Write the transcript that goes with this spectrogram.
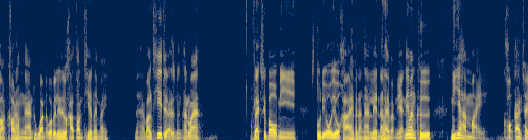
ก่อนเข้าทำงานทุกวันหรือว่าไปเล่นโยคะตอนเที่ยงได้ไหมนะฮะบางที่อาจจะถึงขั้นว่า flexible มีสตูดิโอโยคะให้พนักงานเล่นอะไรแบบนี้นี่มันคือนิยามใหม่ของการใช้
